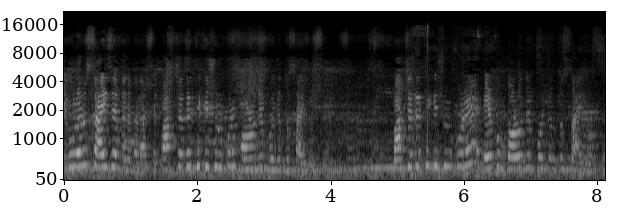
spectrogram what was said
এগুলোর সাইজ অ্যাভেলেবেল আছে। বাচ্চাদের থেকে শুরু করে বড়দের পর্যন্ত সাইজ আছে। বাচ্চাদের থেকে শুরু করে এরকম বড়দের পর্যন্ত সাইজ আছে।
